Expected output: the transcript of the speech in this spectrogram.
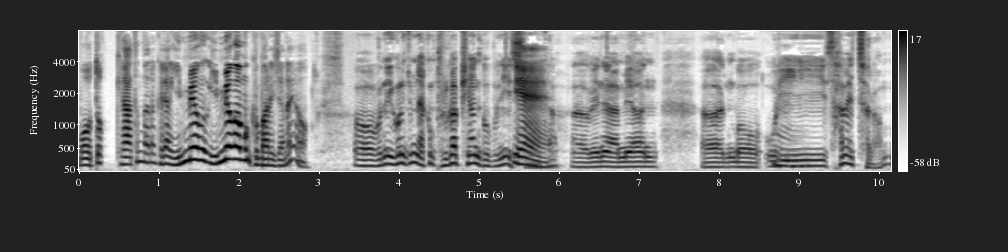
뭐 어떻게 하든 간에 그냥 임명 임명하면 그만이잖아요. 어, 근데 이거는 좀 약간 불가피한 부분이 있습니다. 예. 어, 왜냐하면, 어, 뭐, 우리 음. 사회처럼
